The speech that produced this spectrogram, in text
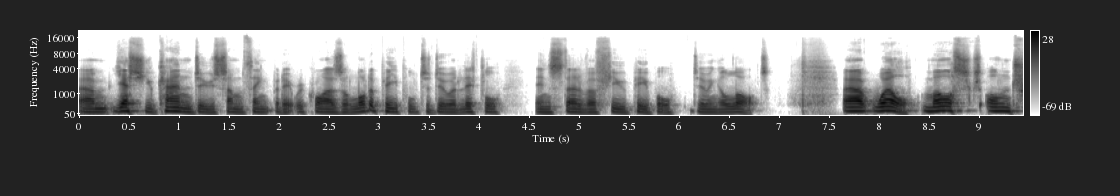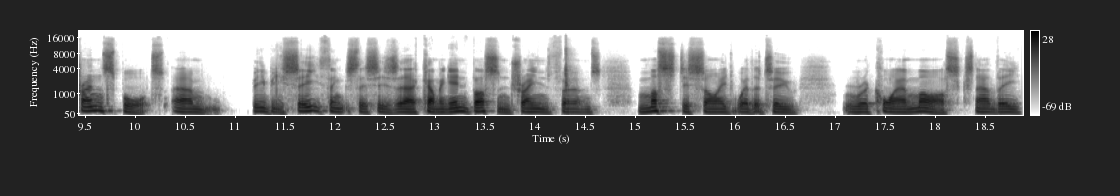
um, yes, you can do something, but it requires a lot of people to do a little instead of a few people doing a lot. Uh, well, masks on transport. Um, BBC thinks this is uh, coming in. Bus and train firms must decide whether to require masks. Now, the,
